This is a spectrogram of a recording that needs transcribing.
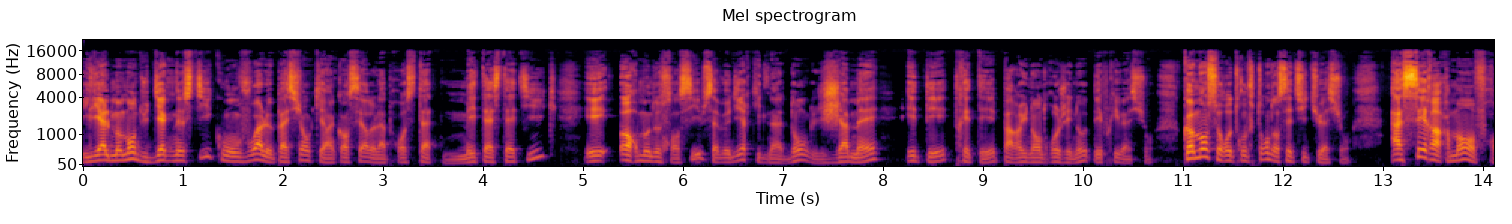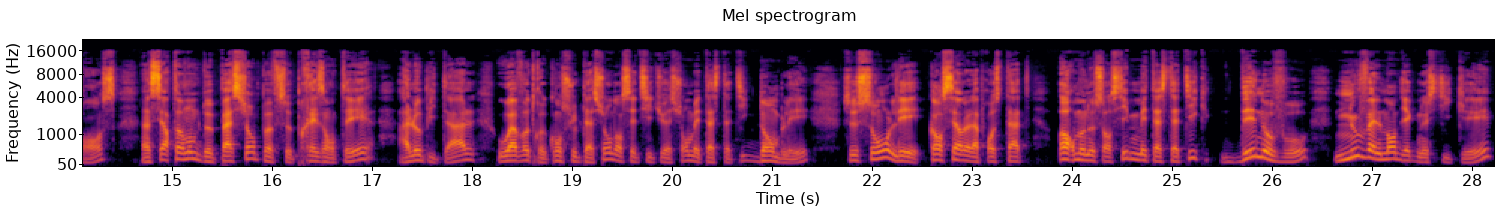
Il y a le moment du diagnostic où on voit le patient qui a un cancer de la prostate métastatique et hormonosensible, ça veut dire qu'il n'a donc jamais été traité par une androgénodéprivation. Comment se retrouve-t-on dans cette situation? Assez rarement en France, un certain nombre de patients peuvent se présenter à l'hôpital ou à votre consultation dans cette situation métastatique d'emblée. Ce sont les cancers de la prostate hormonosensibles métastatiques de nouvellement diagnostiqués.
